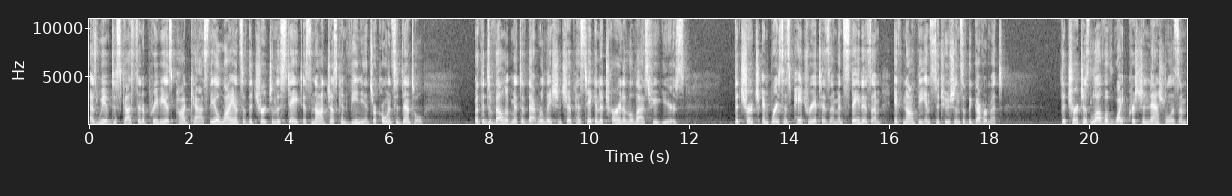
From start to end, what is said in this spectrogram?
As we have discussed in a previous podcast, the alliance of the church and the state is not just convenient or coincidental, but the development of that relationship has taken a turn in the last few years. The church embraces patriotism and statism, if not the institutions of the government. The church's love of white Christian nationalism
